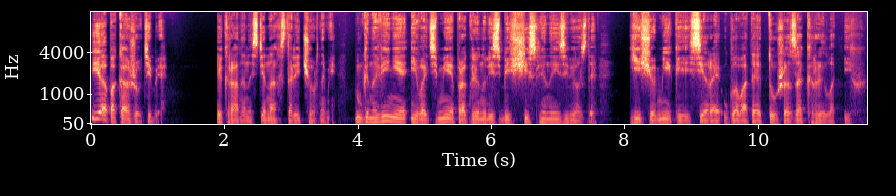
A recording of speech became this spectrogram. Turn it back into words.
Я покажу тебе». Экраны на стенах стали черными. Мгновение, и во тьме проклюнулись бесчисленные звезды – еще миг, и серая угловатая туша закрыла их.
